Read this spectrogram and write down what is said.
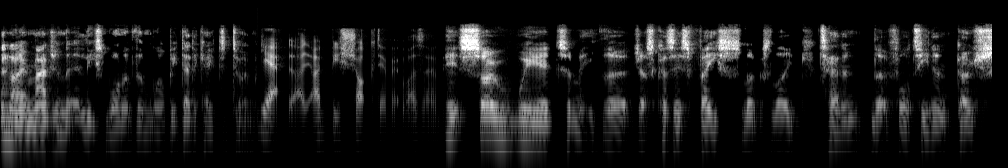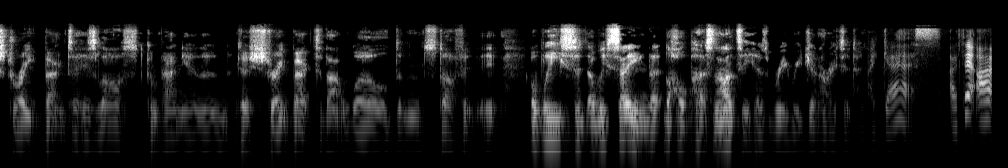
And I imagine that at least one of them will be dedicated to him. Yeah, I'd be shocked if it wasn't. It's so weird to me that just because his face looks like Tennant, that Fortinant goes straight back to his last companion and goes straight back to that world and stuff. It, it, are we are we saying that the whole personality has re-regenerated? I guess. I think I,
